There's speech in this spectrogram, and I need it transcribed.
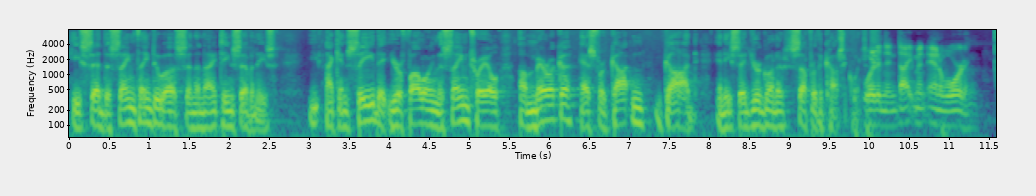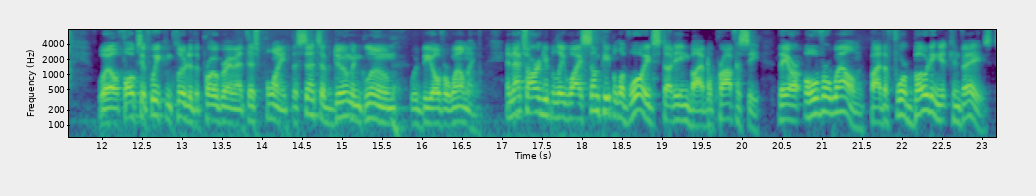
he said the same thing to us in the 1970s. I can see that you're following the same trail. America has forgotten God. And he said, You're going to suffer the consequences. What an indictment and a warning. Well, folks, if we concluded the program at this point, the sense of doom and gloom would be overwhelming. And that's arguably why some people avoid studying Bible prophecy. They are overwhelmed by the foreboding it conveys.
